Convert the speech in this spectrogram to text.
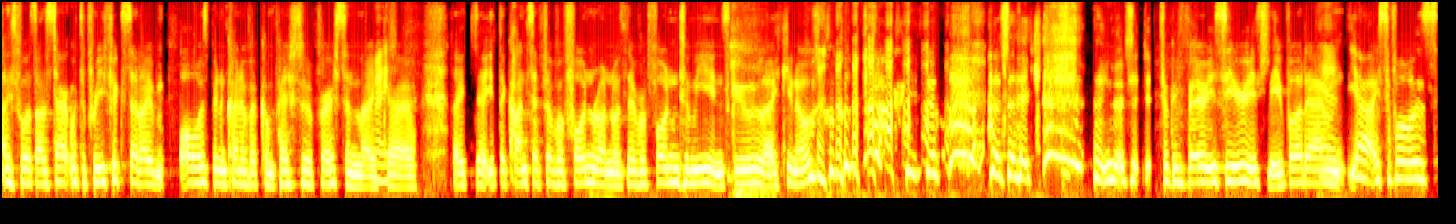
I suppose I'll start with the prefix that I've always been kind of a competitive person. Like, right. uh, like the, the concept of a fun run was never fun to me in school. Like, you know, you know I was like, you know, t- took it very seriously. But um, yeah, yeah I suppose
